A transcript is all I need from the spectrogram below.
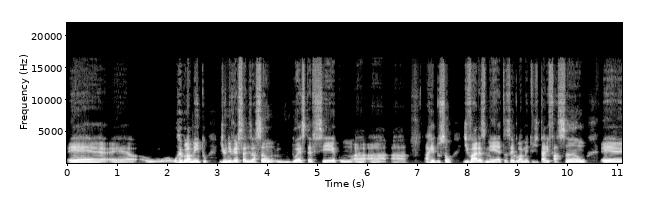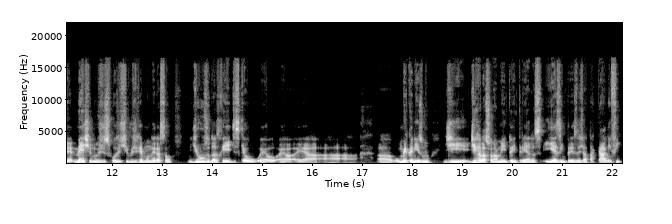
É, é, o, o, regulamento de universalização do STFC, com a, a, a, a redução de várias metas, regulamento de tarifação, é, mexe nos dispositivos de remuneração de uso das redes, que é o, é, é, é a, o mecanismo de, de, relacionamento entre elas e as empresas de atacado, enfim,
